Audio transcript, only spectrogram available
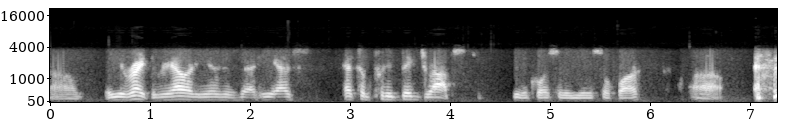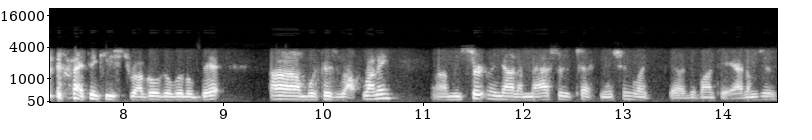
um, but you're right. The reality is is that he has had some pretty big drops through the course of the year so far. Uh, I think he struggled a little bit um, with his route running. Um, he's certainly not a master technician like uh, Davante Adams is.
